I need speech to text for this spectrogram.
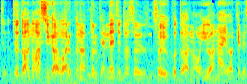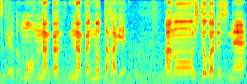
ちょちょっとあの足が悪くなっとるけんね。ちょっとそういうそういうことはあの言わないわけですけれども。なんかなんかに乗ったハゲ。あの人がですね、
